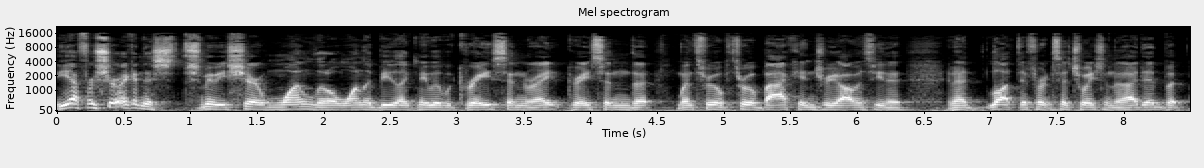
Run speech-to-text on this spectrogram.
Yeah, for sure. I can just maybe share one little one. Would be like maybe with Grayson, right? Grayson that went through through a back injury, obviously in a, in a lot different situation than I did. But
